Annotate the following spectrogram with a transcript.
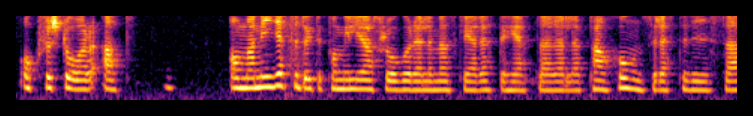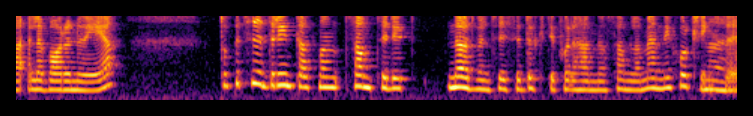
och förstår att om man är jätteduktig på miljöfrågor eller mänskliga rättigheter eller pensionsrättvisa eller vad det nu är. Då betyder det inte att man samtidigt nödvändigtvis är duktig på det här med att samla människor kring Nej. sig.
